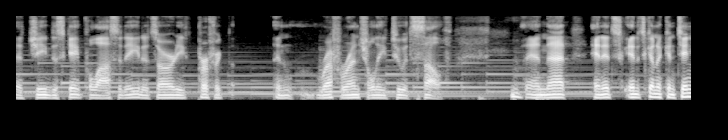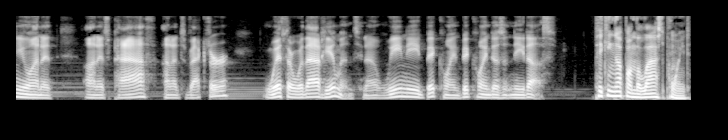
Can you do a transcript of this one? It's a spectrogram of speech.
achieved escape velocity and it's already perfect and referentially to itself mm-hmm. and that and it's and it's going to continue on it on its path on its vector with or without humans you know we need bitcoin bitcoin doesn't need us Picking up on the last point,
